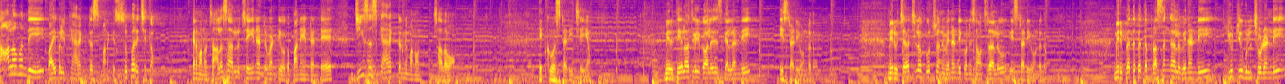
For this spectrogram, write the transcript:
చాలామంది బైబిల్ క్యారెక్టర్స్ మనకి సుపరిచితం. కానీ మనం చాలాసార్లు చేయనటువంటి ఒక పని ఏంటంటే జీసస్ క్యారెక్టర్ని మనం చదవం. ఎక్కువ స్టడీ చేయం. మీరు థియోలాజికల్ కాలేజెస్కి వెళ్ళండి ఈ స్టడీ ఉండదు. మీరు చర్చ్లో కూర్చొని వినండి కొన్ని సంవత్సరాలు ఈ స్టడీ ఉండదు. మీరు పెద్ద పెద్ద ప్రసంగాలు వినండి యూట్యూబ్లు చూడండి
